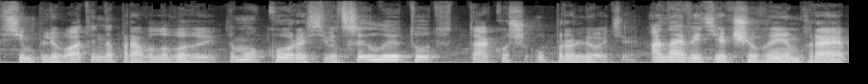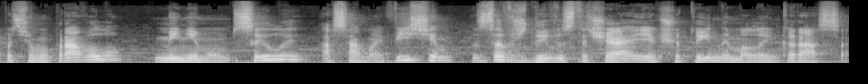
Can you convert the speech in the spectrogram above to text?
всім плювати на правило ваги. Тому користь від сили тут також у прольоті. А навіть якщо ГМ грає по цьому правилу, мінімум сили, а саме 8, завжди вистачає, якщо ти не маленька раса.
